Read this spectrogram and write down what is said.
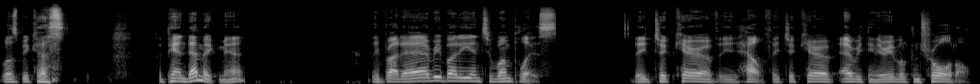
Well, it's because the pandemic, man. They brought everybody into one place. They took care of the health. They took care of everything. They were able to control it all.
